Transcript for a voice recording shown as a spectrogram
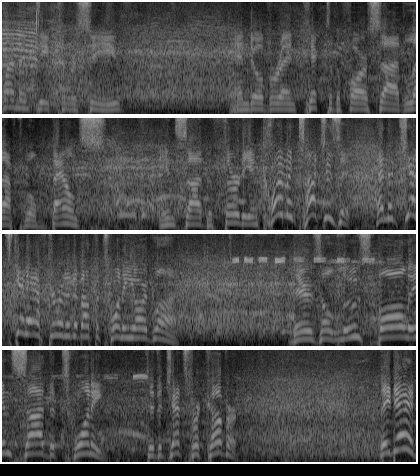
Clement deep to receive. End over end kick to the far side left will bounce inside the 30, and Clement touches it, and the Jets get after it at about the 20 yard line. There's a loose ball inside the 20. Did the Jets recover? They did.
